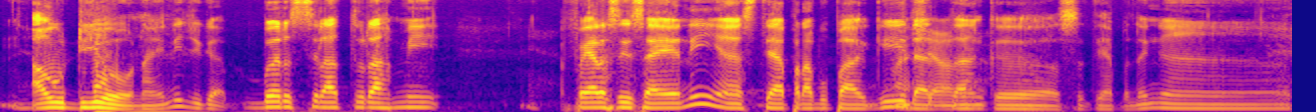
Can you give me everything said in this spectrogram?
ya. Audio. Nah, ini juga bersilaturahmi versi saya ini ya setiap Rabu pagi Masya datang Allah. ke setiap pendengar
